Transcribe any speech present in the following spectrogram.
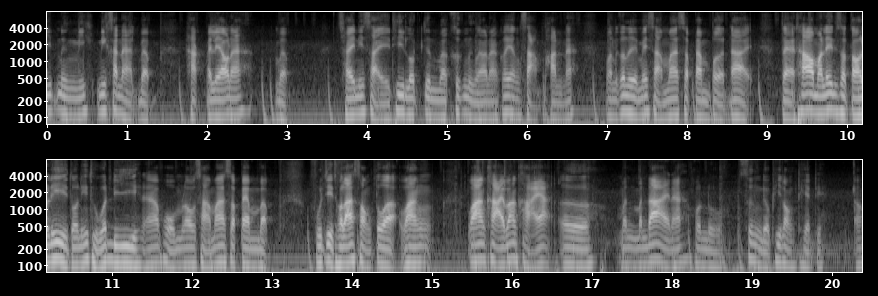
นิดนึงนี่นี่ขนาดแบบหักไปแล้วนะ แบบใช้นิสัยที่ลดเงินมาครึ่งหนึ่งแล้วนะ ก็ยัง 3,000 นะ มันก็เลยไม่สามารถสแปมเปิดได้ แต่ถ้าเอามาเล่นสตอรี่ตัวนี้ถือว่าดีนะครับผมเราสามารถสแปมแบบฟูจิโทระสองตัว วางวางขายวางขายอะ่ะเออมันมันได้นะ คนดู ซึ่งเดี๋ยวพี่ลองเทสดิเอ้า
